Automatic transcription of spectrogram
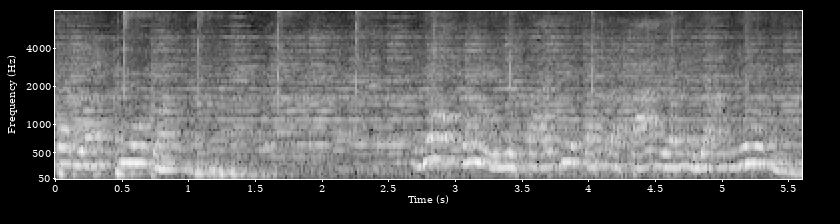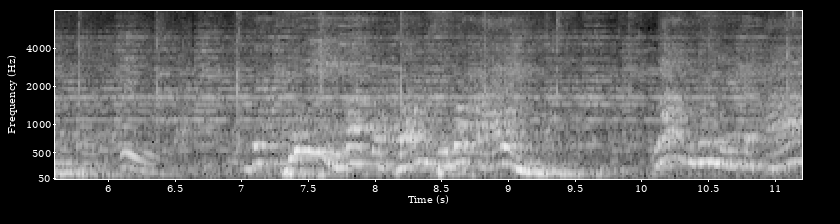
ก็หลวงปู่หรอกโลกนี้อยู่ตายที่กันละตาเดียวยังยุ่งจะคุยว่าจะของสิว่าตายล่ำนี่เนี่ตาย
